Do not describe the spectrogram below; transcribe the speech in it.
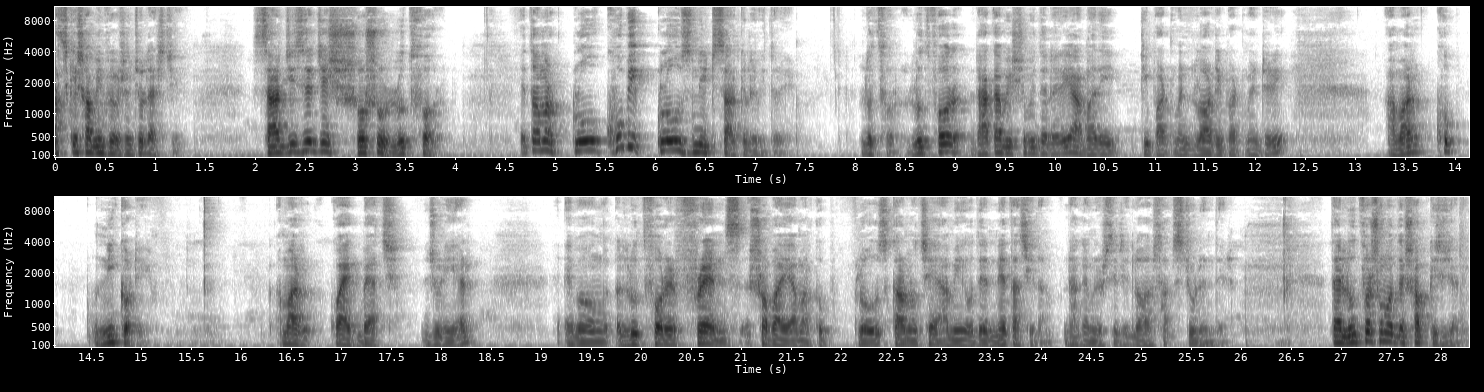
আজকে সব ইনফরমেশন চলে আসছে। সার্জিসের যে শ্বশুর লুৎফর, এ তো আমার ক্লো, খুবই ক্লোজ নিট সার্কেলের ভিতরে। লুৎফর লুৎফর ঢাকা বিশ্ববিদ্যালয়েরই, আমারই ডিপার্টমেন্ট ল ডিপার্টমেন্টেরই আমার খুব নিকটে। আমার কয়েক ব্যাচ জুনিয়র এবং লুৎফরের ফ্রেন্ডস সবাই আমার খুব ক্লোজ কারণ হচ্ছে আমি ওদের নেতা ছিলাম ঢাকা ইউনিভার্সিটি ল স্টুডেন্টদের তাই লুৎফর সম্বন্ধে সব কিছু জানি।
